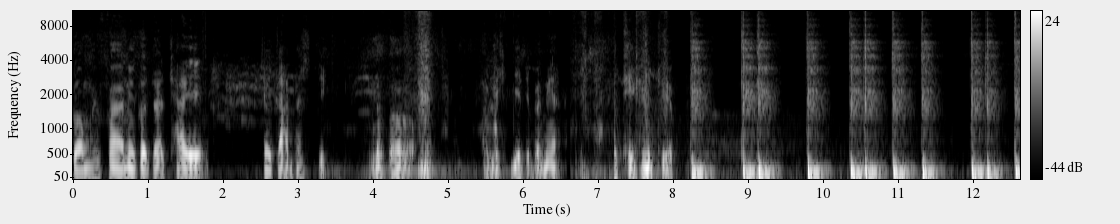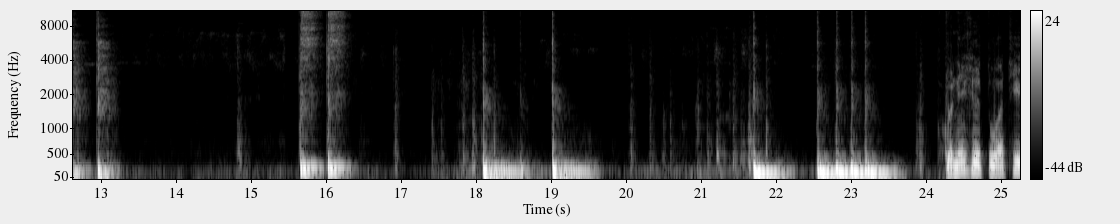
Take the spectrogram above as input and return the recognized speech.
กลองไฟฟ้าเนี่ยก็จะใช้ใช้จานพลาสติก แล้วก็เอาเหล็กยึดแบบนี้ยถิกมาเสียบตัวนี้คือตัวที่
